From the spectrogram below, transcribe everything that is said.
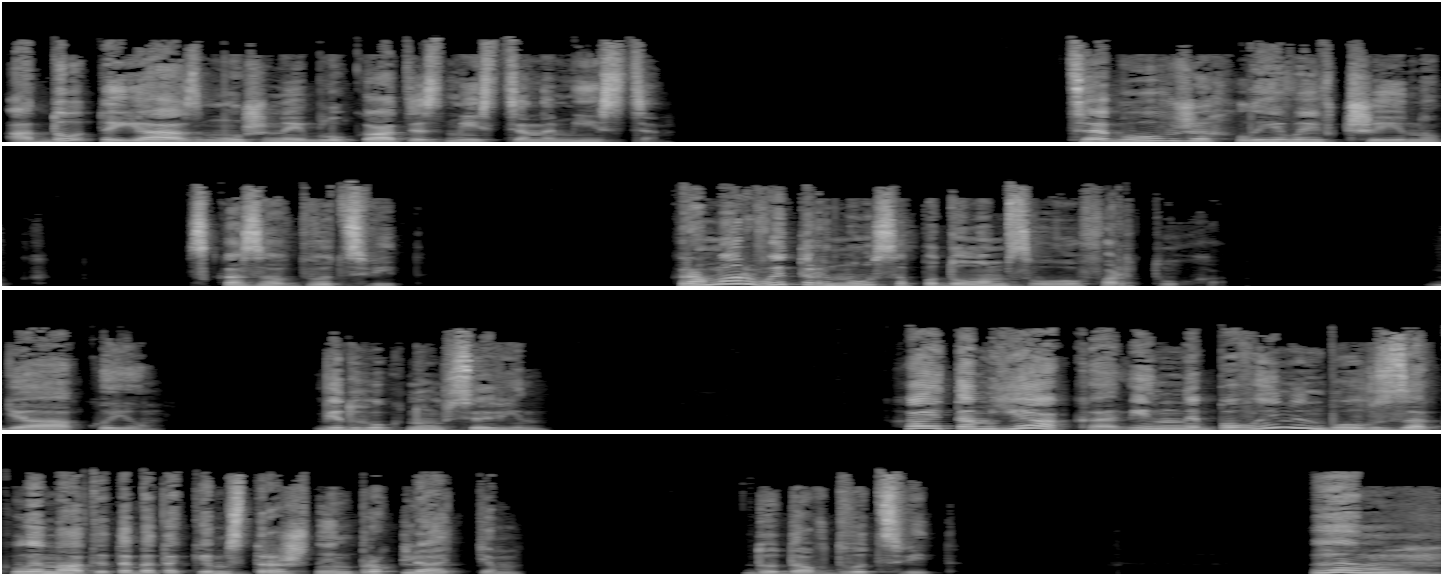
А доти я змушений блукати з місця на місце. Це був жахливий вчинок, сказав двоцвіт. Крамар витер носа подолом свого фартуха. Дякую, відгукнувся він. Хай там як, він не повинен був заклинати тебе таким страшним прокляттям, додав двоцвіт. Ем,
